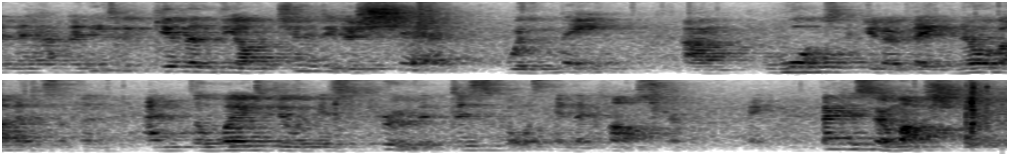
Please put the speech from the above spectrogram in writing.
they, have, they need to be given the opportunity to share with me um, what, you know, they know about the discipline, and the way to do it is through the discourse in the classroom. Thank you so much.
